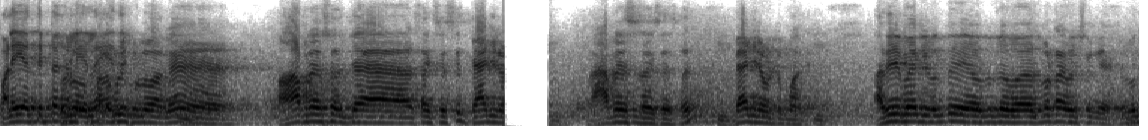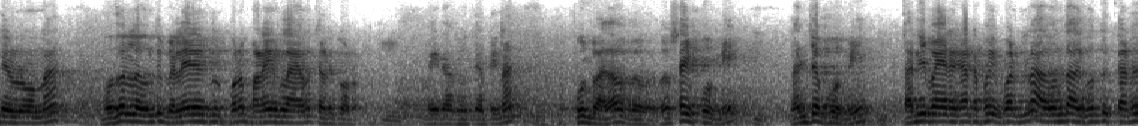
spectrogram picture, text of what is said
பழைய திட்டங்கள் எல்லாம் சொல்லுவாங்க. ஆபரேஷன் சக்சஸ் பேஜில் ஆபரேஷன் சக்சஸ் பேஜில் விட்டுமாங்க அதே மாதிரி வந்து பண்ணுறாங்க வச்சுங்க இது வந்து என்ன பண்ணுவோம்னா முதல்ல வந்து விளையாட்டுகள் போகிற மனைவிகளாக தடுக்கணும். மெயினாக வந்து எப்படின்னா பூமி அதாவது விவ- விவசாய பூமி நஞ்ச பூமி தண்ணி பயிரை காட்ட போய் பண்ணால் அது வந்து அதுக்கு வந்து கடு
